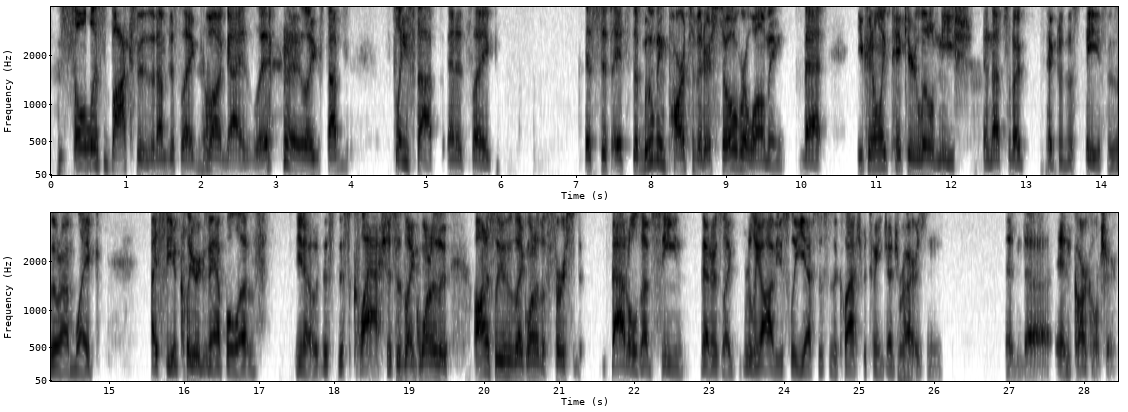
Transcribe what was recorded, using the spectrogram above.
soulless boxes, and I'm just like, come on, guys, like, like stop, please stop. And it's like, it's just, it's the moving parts of it are so overwhelming that you can only pick your little niche, and that's what I picked with this piece. Is that I'm like, I see a clear example of, you know, this this clash. This is like one of the, honestly, this is like one of the first battles I've seen that is like really obviously, yes, this is a clash between gentrifiers and and uh, and car culture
